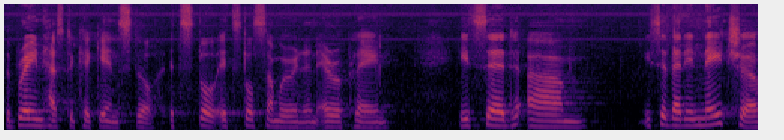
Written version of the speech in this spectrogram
the brain has to kick in still. It's still, it's still somewhere in an aeroplane. He said, um, he said that in nature,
